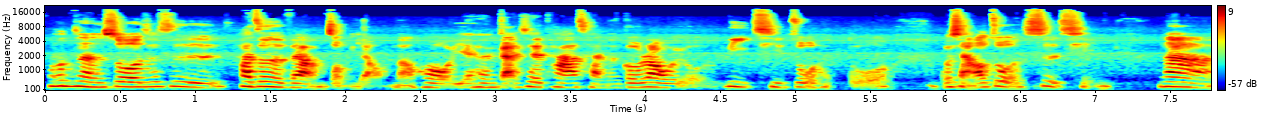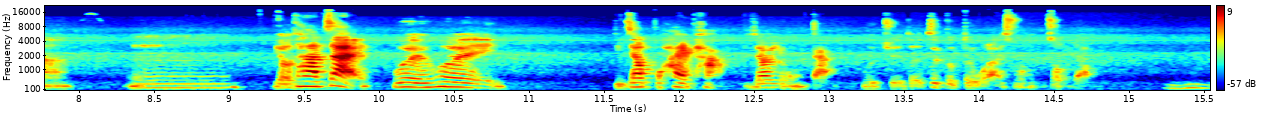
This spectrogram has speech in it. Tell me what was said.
我只能说，就是他真的非常重要，然后也很感谢他，才能够让我有力气做很多我想要做的事情。那嗯，有他在，我也会比较不害怕，比较勇敢。我觉得这个对我来说很重要。嗯，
